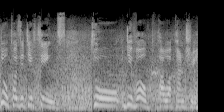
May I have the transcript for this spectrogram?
do positive things to develop our country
